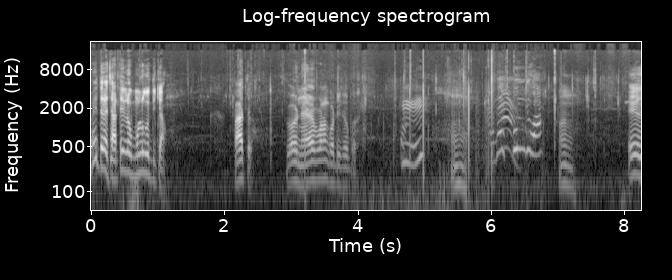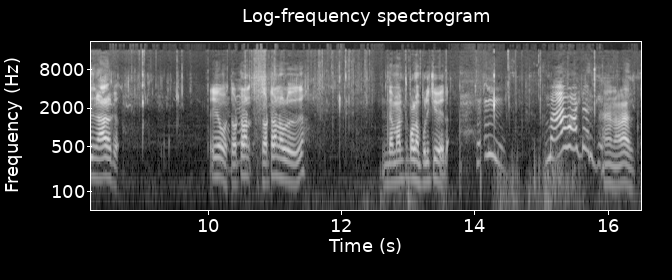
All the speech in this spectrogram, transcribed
வயிற்றுல சட்டையில் முள்ளு குத்திக்கான் பார்த்து ஓ நிறைய பழம் கொட்டிக்கப்போ ம். ஏய் இது நல்லா இருக்கு. ஐயோ தொட்டான் தொட்டான் விழுவுது இந்த மரத்து பழம் புளிக்கவே இல்லை. நல்லா இருக்கு.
